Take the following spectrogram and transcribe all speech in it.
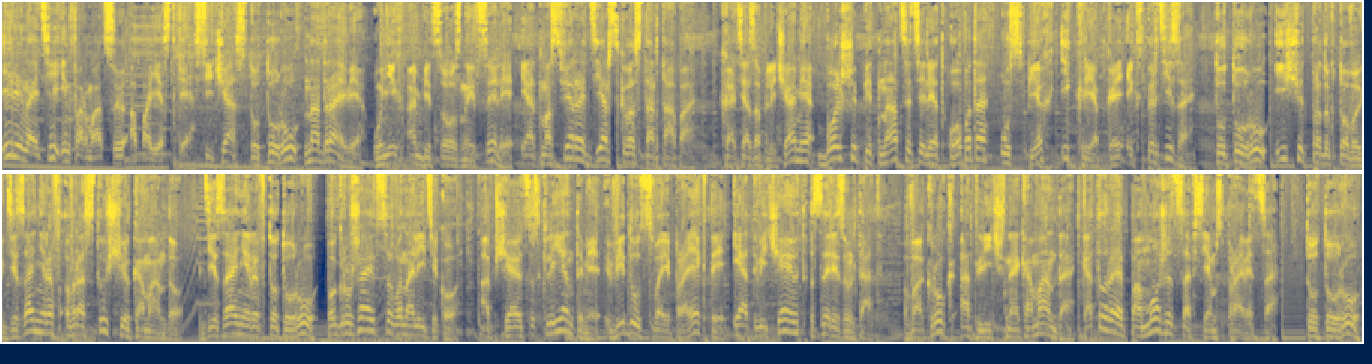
или найти информацию о поездке. Сейчас Тутуру на драйве. У них амбициозные цели и атмосфера дерзкого стартапа. Хотя за плечами больше 15 лет опыта, успех и крепкая экспертиза. Тутуру ищет продуктовых дизайнеров в растущую команду. Дизайнеры в Тутуру погружаются в аналитику, общаются с клиентами, ведут свои проекты и отвечают за результат. Вокруг отличная команда, которая поможет со всем справиться. Тутуру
